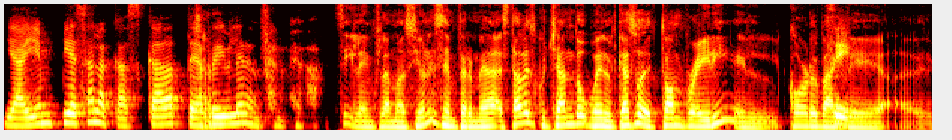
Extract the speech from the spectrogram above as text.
Y ahí empieza la cascada terrible de enfermedad. Sí, la inflamación es enfermedad. Estaba escuchando, bueno, el caso de Tom Brady, el quarterback Sí. de eh,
